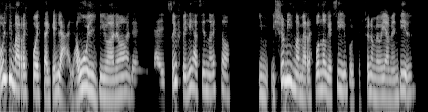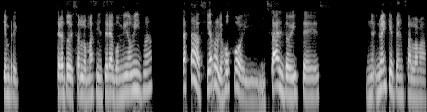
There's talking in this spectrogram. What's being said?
última respuesta, que es la, última, ¿no? soy feliz haciendo esto, y, yo misma me respondo que sí, porque yo no me voy a mentir, siempre trato de ser lo más sincera conmigo misma, ya está, cierro los ojos y, salto, ¿viste? Es, no, hay que pensarla más.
